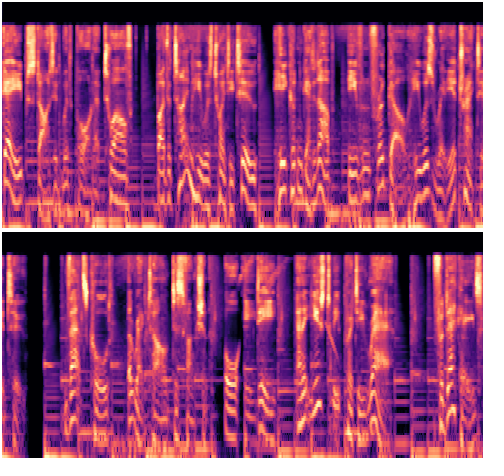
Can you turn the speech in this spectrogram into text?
Gabe started with porn at 12. By the time he was 22, he couldn't get it up even for a girl he was really attracted to. That's called erectile dysfunction, or ED, and it used to be pretty rare. For decades,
